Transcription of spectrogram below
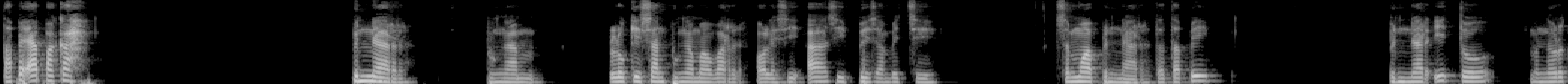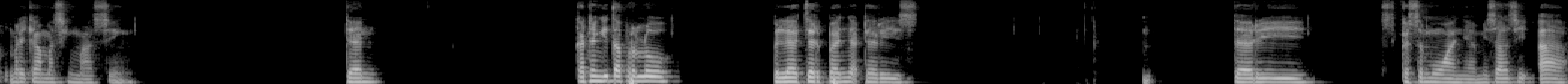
Tapi apakah benar bunga lukisan bunga mawar oleh si A, si B sampai C? Semua benar, tetapi benar itu menurut mereka masing-masing. Dan kadang kita perlu belajar banyak dari dari kesemuanya. Misal si A,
